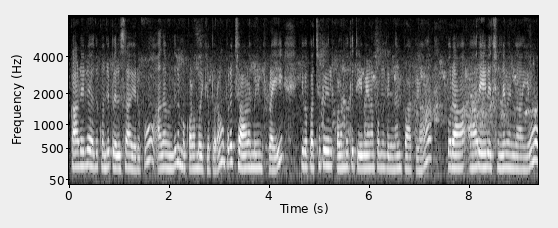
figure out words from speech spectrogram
காலையில் அது கொஞ்சம் பெருசாக இருக்கும். அதை வந்து நம்ம குழம்பு வைக்க போகிறோம் அப்புறம் சால மீன் ஃப்ரை இப்போ பச்சைப்பயிர் குழம்புக்கு தேவையான பொருட்கள் என்னன்னு பார்க்கலாம். ஒரு ஆ- ஆறு ஏழு சின்ன வெங்காயம்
